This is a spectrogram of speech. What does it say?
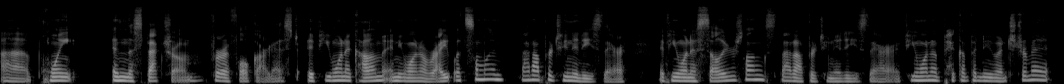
uh, point in the spectrum for a folk artist. If you want to come and you want to write with someone, that opportunity's there. If you want to sell your songs, that opportunity's there. If you want to pick up a new instrument,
